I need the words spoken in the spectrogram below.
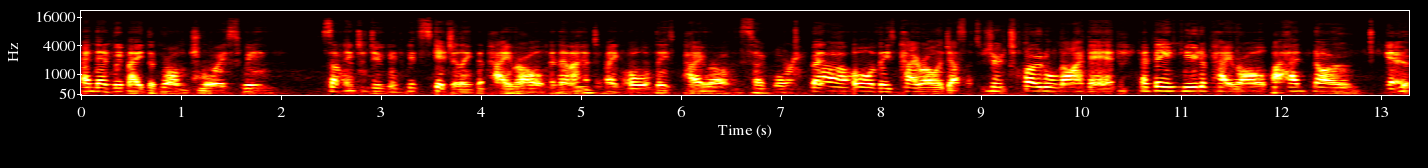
and then we made the wrong choice with something to do with, with scheduling the payroll, and then I had to make all of these payroll. It's so boring, but Oh. all of these payroll adjustments, which are a total nightmare. And being new to payroll, I had no Yeah.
